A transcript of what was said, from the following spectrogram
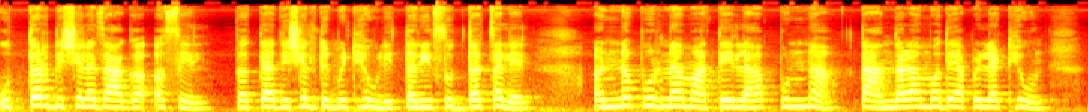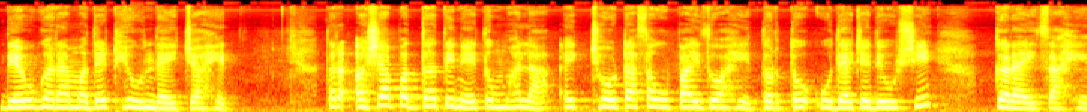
उत्तर दिशेला जागा असेल तर त्या दिशेला तुम्ही ठेवली तरीसुद्धा चालेल. अन्नपूर्णा मातेला पुन्हा तांदळामध्ये आपल्याला ठेवून देवघरामध्ये ठेवून द्यायचे आहेत. तर अशा पद्धतीने तुम्हाला एक छोटासा उपाय जो आहे तर तो उद्याच्या दिवशी करायचा आहे.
